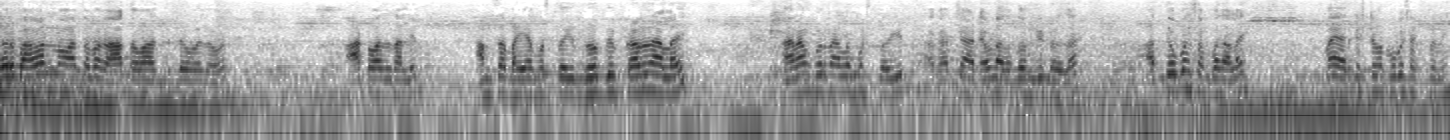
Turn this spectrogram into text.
तर भावांनो आता बघा आता वाजले जवळजवळ आठ वाजत आलेत आमचा भैया मस्त झोप बिप काढून आलाय. आराम करून आला मस्त होईल चहा ठेवला होता दोन लिटरचा. आता तो पण संपत आलाय. बाहेर कस्टमर बघू शकतो मी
